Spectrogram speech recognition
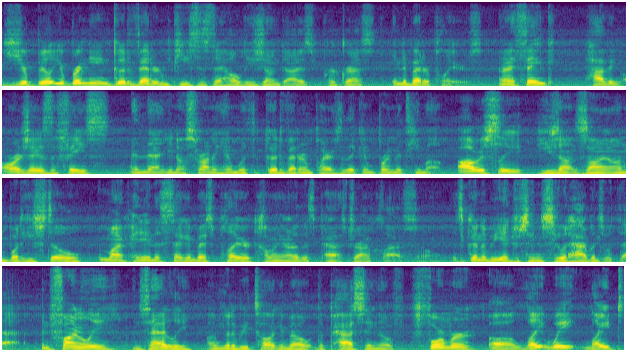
you're built, you're bringing in good veteran pieces to help these young guys progress into better players. And I think having RJ as the face and then you know surrounding him with good veteran players so they can bring the team up. Obviously, he's not Zion, but he's still, in my opinion, the second best player coming out of this past draft class. So it's going to be interesting to see what happens with that. And finally, and sadly, I'm going to be talking about the passing of former uh, lightweight, light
